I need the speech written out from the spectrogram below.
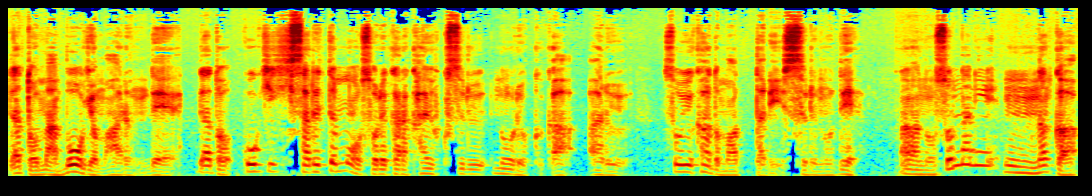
で。あと、まあ、防御もあるんで、で、あと、攻撃されてもそれから回復する能力がある、そういうカードもあったりするので、あの、そんなに、うん、なんか、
